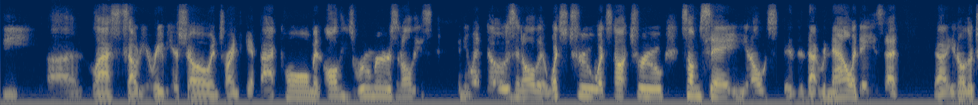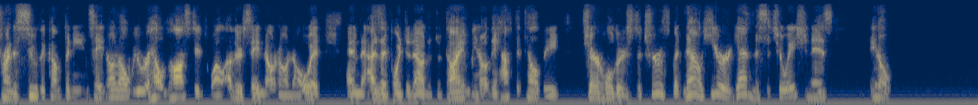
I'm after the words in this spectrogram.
the uh, last Saudi Arabia show and trying to get back home and all these rumors and all these innuendos and all that what's true what's not true some say you know that nowadays that uh, you know, they're trying to sue the company and say, no, no, we were held hostage, while others say, no, no, no. It, and as I pointed out at the time, you know, they have to tell the shareholders the truth. But now, here again, the situation is, you know,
